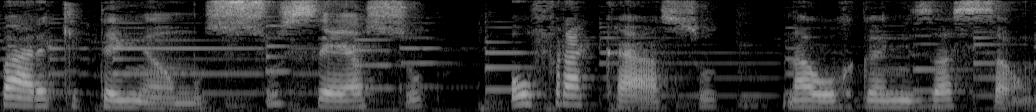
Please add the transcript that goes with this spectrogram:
para que tenhamos sucesso ou fracasso na organização.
